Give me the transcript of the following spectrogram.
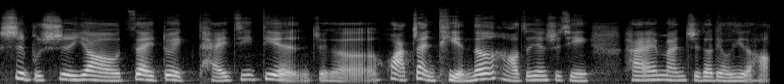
是不是要再对台积电这个画战帖呢？好，这件事情还蛮值得留意的哈。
